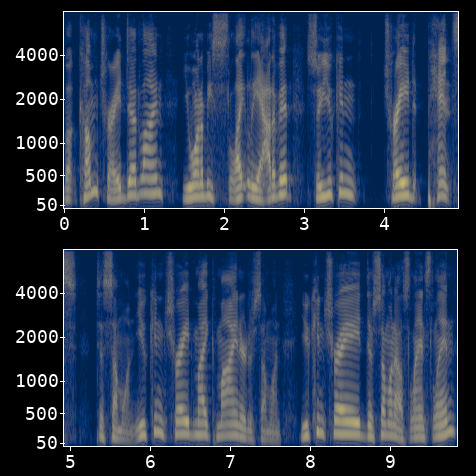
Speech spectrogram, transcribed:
but come trade deadline, you want to be slightly out of it so you can trade Pence to someone. You can trade Mike Minor to someone. You can trade there's someone else, Lance Lynn.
